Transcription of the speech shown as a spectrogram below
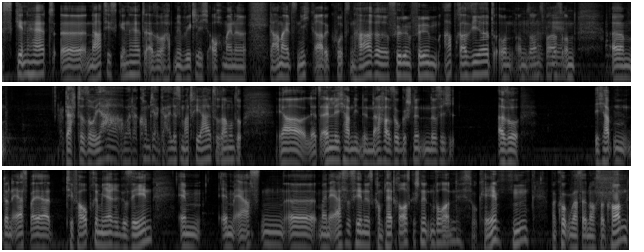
Skinhead, äh, Nazi-Skinhead, also habe mir wirklich auch meine damals nicht gerade kurzen Haare für den Film abrasiert und, und sonst okay. was und ähm, dachte so, ja, aber da kommt ja geiles Material zusammen und so. Ja, letztendlich haben die den nachher so geschnitten, dass ich, also ich habe ihn dann erst bei der TV-Premiere gesehen. Im im ersten, äh, meine erste Szene ist komplett rausgeschnitten worden. Ich so, okay, hm, mal gucken, was da noch so kommt.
